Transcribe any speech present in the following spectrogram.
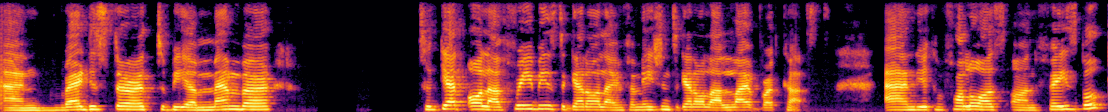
and register to be a member to get all our freebies, to get all our information, to get all our live broadcasts. And you can follow us on Facebook.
